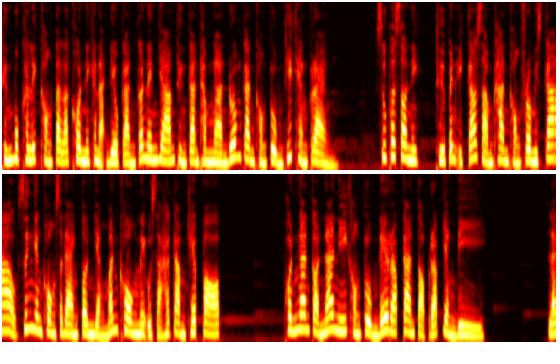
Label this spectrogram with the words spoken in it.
ถึงบุคลิกของแต่ละคนในขณะเดียวกันก็เน้นย้ำถึงการทำงานร่วมกันของกลุ่มที่แข็งแกร่ง Supersonic ถือเป็นอีกก้าวสำคัญของ f r o m i s 9ซึ่งยังคงแสดงตนอย่างมั่นคงในอุตสาหกรรมเคป๊อปผลงานก่อนหน้านี้ของกลุ่มได้รับการตอบรับอย่างดี และ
